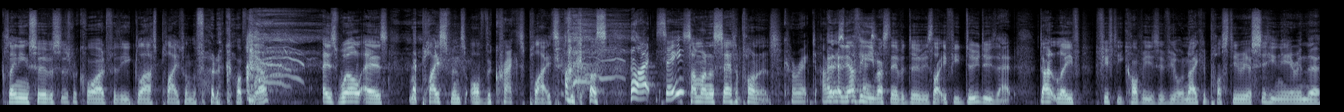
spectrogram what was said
cleaning services required for the glass plate on the photocopier. As well as replacement of the cracked plate because Right, see? someone has sat upon it. Correct. I And, and the other thing you must never do is like if you do do that, don't leave fifty copies of your naked posterior sitting there in the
